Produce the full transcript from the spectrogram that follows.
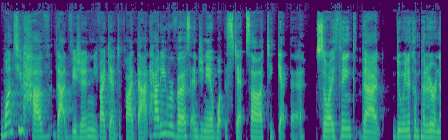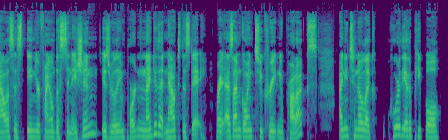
Once you have that vision you've identified that how do you reverse engineer what the steps are to get there? So i think that doing a competitor analysis in your final destination is really important and i do that now to this day right? As I'm going to create new products, I need to know like who are the other people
